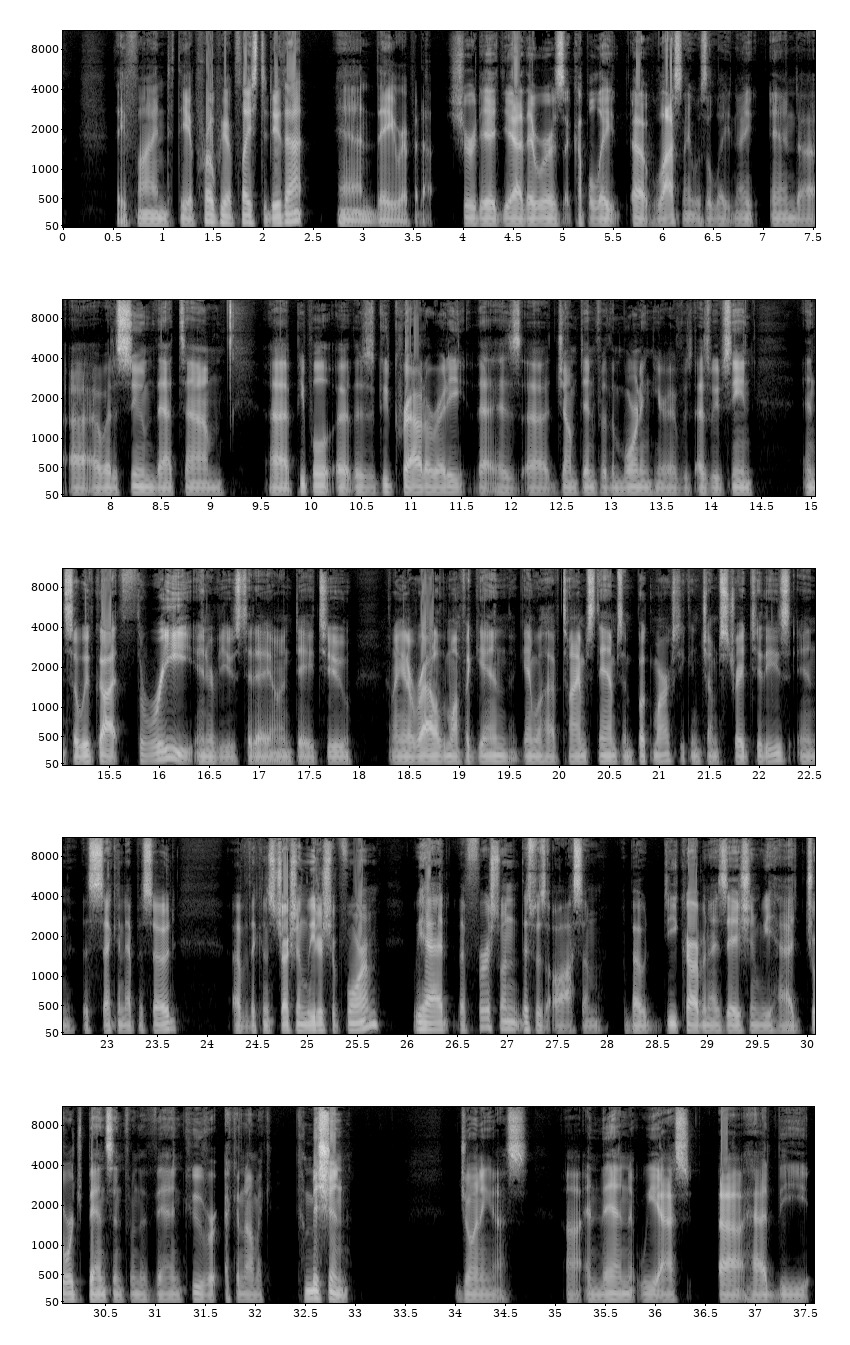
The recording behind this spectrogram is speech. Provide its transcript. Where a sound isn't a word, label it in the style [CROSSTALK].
they find the appropriate place to do that, and they rip it up. Sure did. Yeah, there was a couple late. Uh, last night was a late night, and uh, uh I would assume that um, uh, people uh, there's a good crowd already that has jumped in for the morning here, as we've seen, and so we've got three interviews today on day two. And I'm going to rattle them off again. Again, we'll have timestamps and bookmarks. You can jump straight to these in the second episode of the Construction Leadership Forum. We had the first one, this was awesome, about decarbonization. We had George Benson from the Vancouver Economic Commission joining us. Uh, and then we asked, uh, had the,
